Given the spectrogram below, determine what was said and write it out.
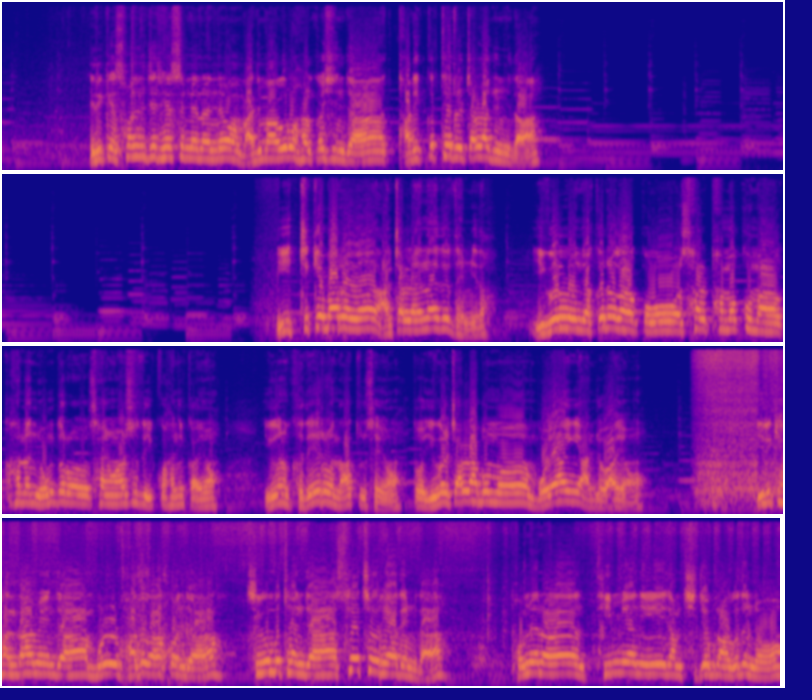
이렇게 손질 했으면은요 마지막으로 할 것이 이제 다리 끝에를 잘라 줍니다. 이 집게발은 안 잘라내도 됩니다. 이걸로 이제 끊어갖고 살 파먹고 막 하는 용도로 사용할 수도 있고 하니까요. 이거는 그대로 놔두세요. 또 이걸 잘라보면 모양이 안 좋아요. 이렇게 한 다음에 이제 물 받아갖고 이제 지금부터 이제 세척을 해야 됩니다. 보면은 뒷면이 좀 지저분하거든요.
